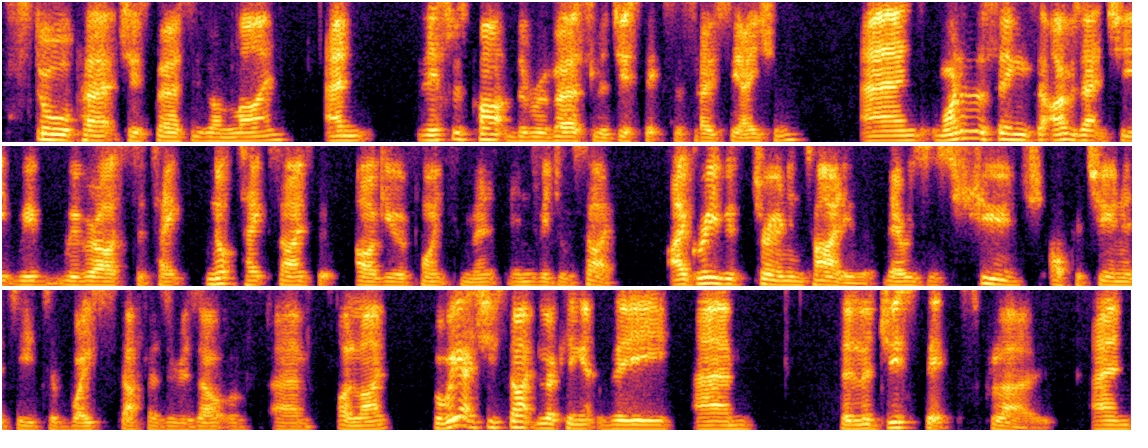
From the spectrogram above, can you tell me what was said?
store purchase versus online? And this was part of the Reverse Logistics Association. And one of the things that I was actually, we, we were asked to take, not take sides, but argue a point from an individual side. I agree with Trewin entirely that there is this huge opportunity to waste stuff as a result of um, online. But we actually started looking at the um, the logistics flow and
